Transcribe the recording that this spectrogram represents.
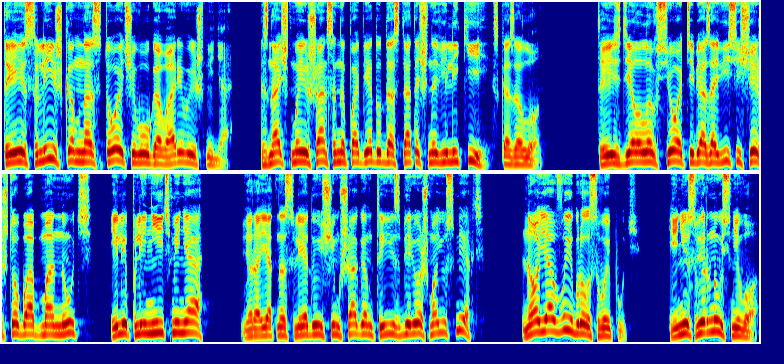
«Ты слишком настойчиво уговариваешь меня. Значит, мои шансы на победу достаточно велики», — сказал он. «Ты сделала все от тебя зависящее, чтобы обмануть или пленить меня. Вероятно, следующим шагом ты изберешь мою смерть. Но я выбрал свой путь и не сверну с него».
